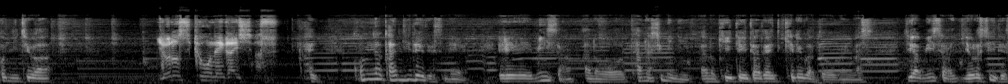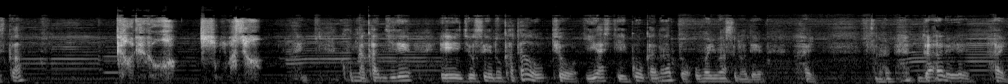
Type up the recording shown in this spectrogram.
こんにちは。よろしくお願いします。はい。こんな感じでですねえー、みーさんあの楽しみにあの聞いていただければと思います。じゃあみーさんよろしいですか？こんな感じで、えー、女性の方を今日癒していこうかなと思いますのではい。誰？はい。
